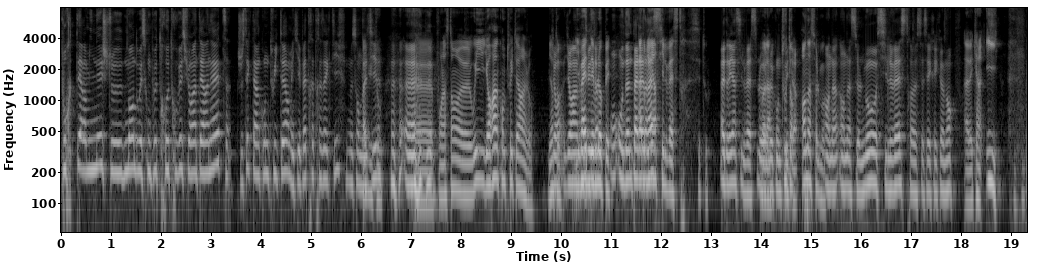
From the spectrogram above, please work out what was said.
Pour terminer, je te demande où est-ce qu'on peut te retrouver sur Internet. Je sais que tu as un compte Twitter, mais qui est pas très très actif, me semble-t-il. Euh, pour l'instant, oui, il y aura un compte Twitter un jour. y Bientôt. aura- il y aura un il compte va être Twitter. développé. On, on donne pas Adrien l'adresse. Sylvestre, c'est tout. Adrien Sylvestre, le, Voilà, le compte tout Twitter. en, en un seul mot. En un, en un seul mot, Sylvestre, ça s'écrit comment? Avec un i.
